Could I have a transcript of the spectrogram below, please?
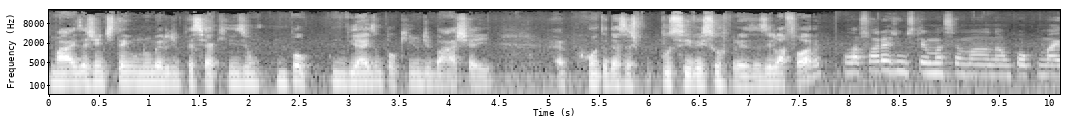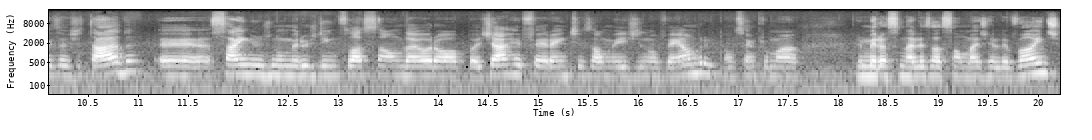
mas a gente tem um número de IPCA 15 um, um, pouco, um viés um pouquinho de baixa aí, é, por conta dessas possíveis surpresas. E lá fora? Lá fora a gente tem uma semana um pouco mais agitada, é, saem os números de inflação da Europa já referentes ao mês de novembro, então sempre uma primeira sinalização mais relevante.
